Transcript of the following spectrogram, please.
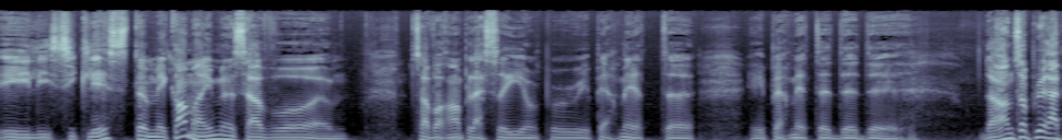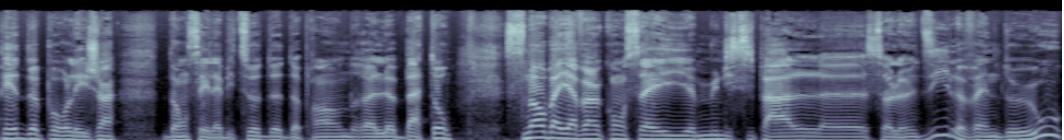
et les cyclistes. Mais quand même, ça va... va remplacer un peu et permettre de, de rendre ça plus rapide pour les gens dont c'est l'habitude de prendre le bateau. Sinon, ben, il y avait un conseil municipal euh, ce lundi, le 22 août.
